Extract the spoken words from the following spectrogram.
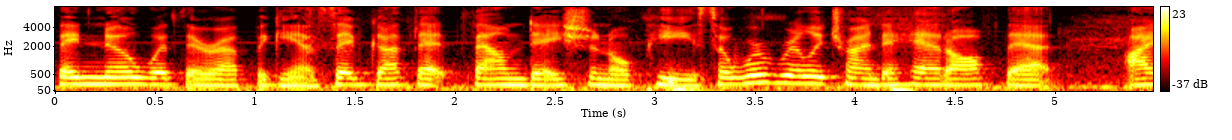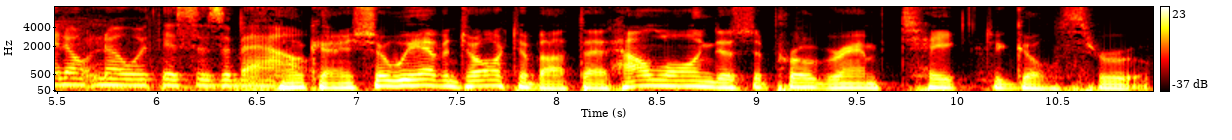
They know what they're up against. They've got that foundational piece. So we're really trying to head off that. I don't know what this is about. Okay, so we haven't talked about that. How long does the program take to go through?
